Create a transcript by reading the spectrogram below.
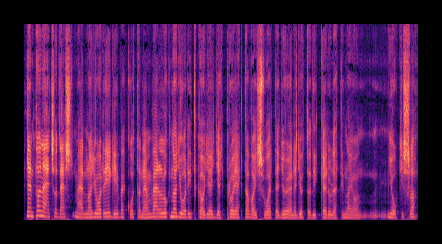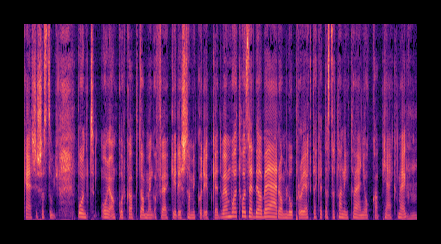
nem, tanácsadást már nagyon rég, évek óta nem vállalok, nagyon ritka, hogy egy-egy projekt, tavaly is volt egy olyan, egy ötödik kerületi nagyon jó kis lakás, és azt úgy pont olyankor kaptam meg a felkérést, amikor épp kedvem volt hozzá, de a beáramló projekteket azt a tanítványok kapják meg. Uh-huh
